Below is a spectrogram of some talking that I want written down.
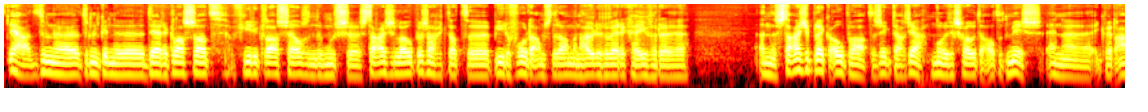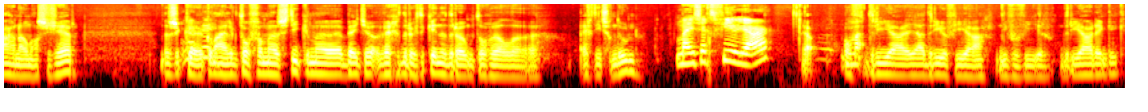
ja, toen, eh, toen ik in de derde klas zat, of vierde klas zelfs, en toen moest eh, stage lopen, zag ik dat eh Pierre de Amsterdam, mijn huidige werkgever, eh, een stageplek open had. Dus ik dacht, ja, nooit geschoten, altijd mis. En eh, ik werd aangenomen als stagiair. Dus ik kon eigenlijk toch van mijn stiekem een beetje weggedrukte kinderdroom toch wel eh, echt iets aan doen. Maar je zegt vier jaar. Of Maar- drie jaar, ja, drie of vier jaar. Niet voor vier, drie jaar denk ik.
